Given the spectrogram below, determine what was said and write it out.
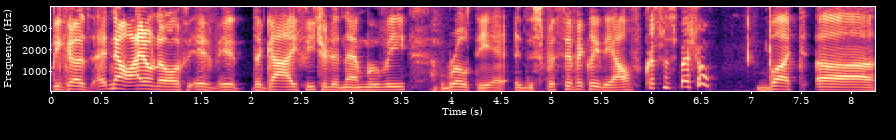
because uh, now I don't know if, if it, the guy featured in that movie wrote the, specifically the Alf Christmas special, but uh,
